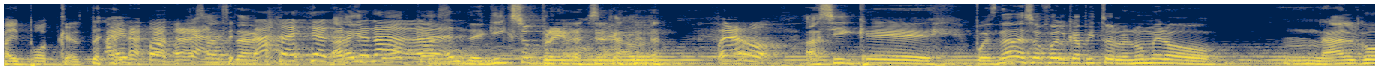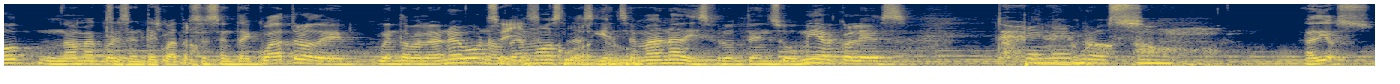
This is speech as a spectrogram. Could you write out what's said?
Hay podcast. Hay podcast. Exactamente. Hay de Geek Supremos, cabrón. Bueno, Así que, pues nada, eso fue el capítulo número mm, algo, no me acuerdo. 64. 64 de Cuéntamelo de nuevo. Nos vemos 64. la siguiente semana. Disfruten su miércoles. tenebroso. Adiós.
